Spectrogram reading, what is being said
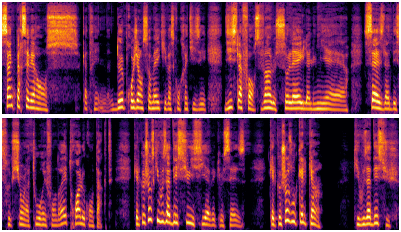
5 persévérance, Catherine. 2 projets en sommeil qui va se concrétiser. 10 la force, 20 le soleil, la lumière, 16 la destruction, la tour effondrée, 3 le contact. Quelque chose qui vous a déçu ici avec le 16. Quelque chose ou quelqu'un qui vous a déçu.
